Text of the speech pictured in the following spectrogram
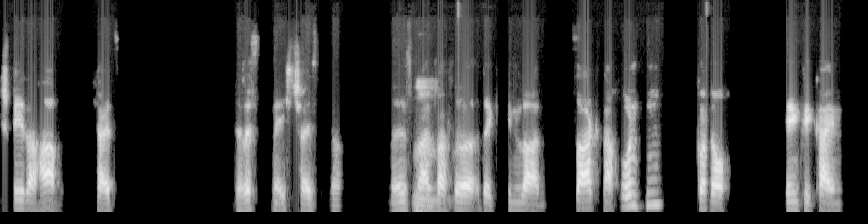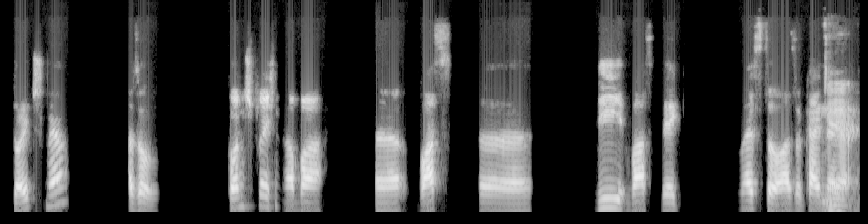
ich später habe. Der Rest ist mir echt scheißegal. Das ist mir mhm. einfach der, der Kinnladen. Sag nach unten, konnte auch irgendwie kein Deutsch mehr. Also konnte sprechen, aber äh, was, äh, wie, was weg. Weißt du, also keine, ja.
